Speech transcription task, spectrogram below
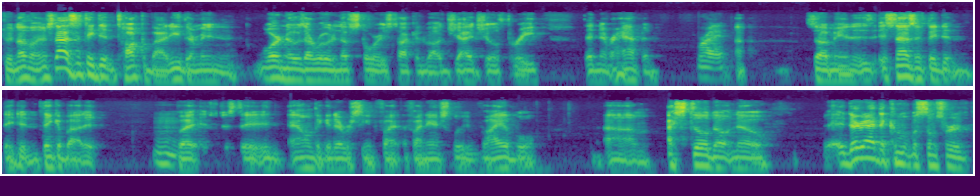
to another one. It's not as if they didn't talk about it either. I mean, Lord knows I wrote enough stories talking about GI Joe three that never happened. Right. So I mean, it's, it's not as if they didn't they didn't think about it, Mhm. but it's just it, I don't think it ever seemed fi- financially viable. Um, I still don't know. They're gonna have to come up with some sort of.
